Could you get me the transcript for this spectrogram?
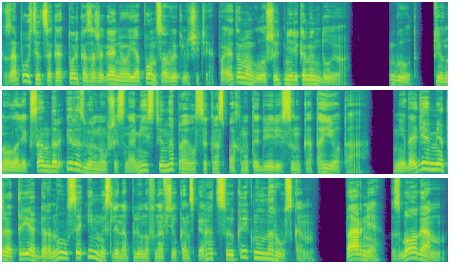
Запустится, как только зажигание у японца выключите. Поэтому глушить не рекомендую». «Гуд. Кивнул Александр и, развернувшись на месте, направился к распахнутой двери сынка Тойота. Не дойдя метра три, обернулся и, мысленно плюнув на всю конспирацию, крикнул на русском. «Парни, с Богом!»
